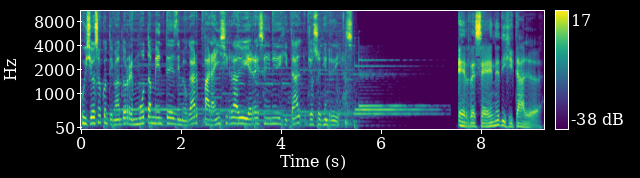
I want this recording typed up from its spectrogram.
Juicioso continuando remotamente desde mi hogar para INSI Radio y RCN Digital, yo soy Henry Díaz. RCN Digital.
